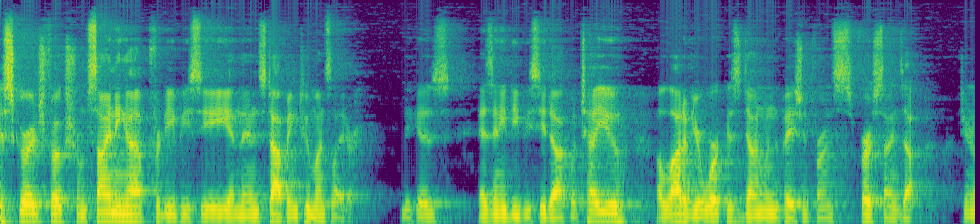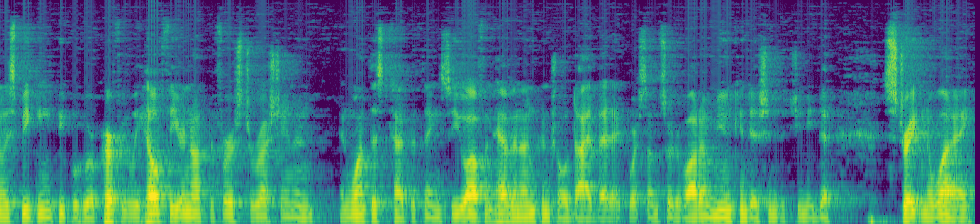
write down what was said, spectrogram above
discourage folks from signing up for DPC and then stopping two months later. Because, as any DPC doc will tell you, a lot of your work is done when the patient first, signs up. Generally speaking, people who are perfectly healthy are not the first to rush in and, and want this type of thing. So you often have an uncontrolled diabetic or some sort of autoimmune condition that you need to straighten away.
